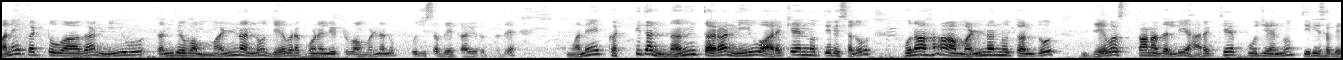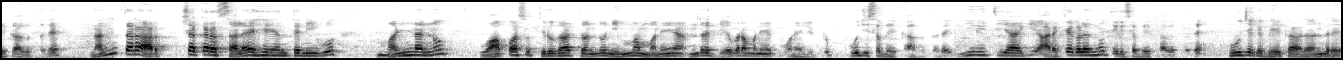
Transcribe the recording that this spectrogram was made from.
ಮನೆ ಕಟ್ಟುವಾಗ ನೀವು ತಂದಿರುವ ಮಣ್ಣನ್ನು, ದೇವರ ಕೋಣೆಯಲ್ಲಿಟ್ಟಿರುವ ಮಣ್ಣನ್ನು ಪೂಜಿಸಬೇಕಾಗಿರುತ್ತದೆ. ಮನೆ ಕಟ್ಟಿದ ನಂತರ ನೀವು ಹರಕೆಯನ್ನು ತೀರಿಸಲು ಪುನಃ ಆ ಮಣ್ಣನ್ನು ತಂದು ದೇವಸ್ಥಾನದಲ್ಲಿ ಹರಕೆ ಪೂಜೆಯನ್ನು ತೀರಿಸಬೇಕಾಗುತ್ತದೆ. ನಂತರ ಅರ್ಚಕರ ಸಲಹೆಯಂತೆ ನೀವು ಮಣ್ಣನ್ನು ವಾಪಸ್ಸು ತಿರುಗಾ ತಂದು ನಿಮ್ಮ ಮನೆಯ, ಅಂದರೆ ದೇವರ ಮನೆಯ ಕೋಣೆಯಲ್ಲಿಟ್ಟು ಪೂಜಿಸಬೇಕಾಗುತ್ತದೆ. ಈ ರೀತಿಯಾಗಿ ಹರಕೆಗಳನ್ನು ತೀರಿಸಬೇಕಾಗುತ್ತದೆ. ಪೂಜೆಗೆ ಬೇಕಾದ ಅಂದರೆ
